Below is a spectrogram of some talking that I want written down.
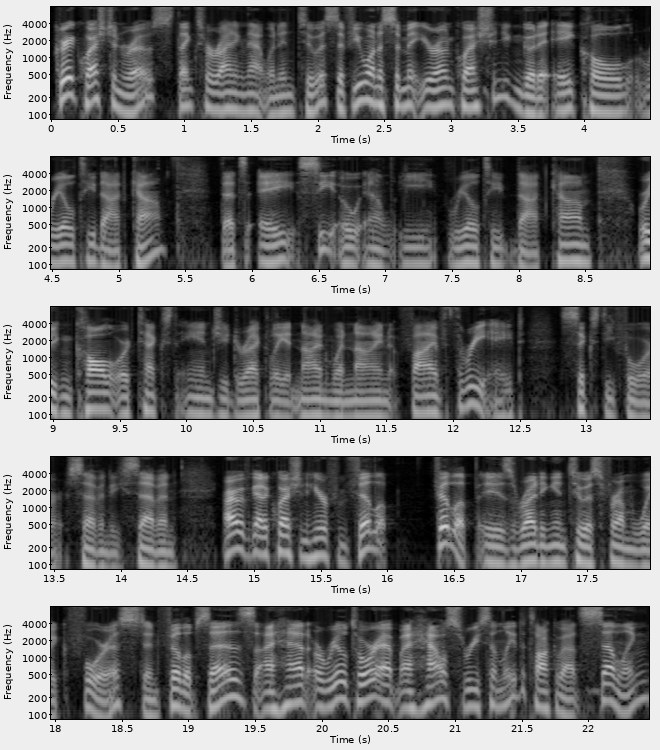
great question Rose. Thanks for writing that one into us. If you want to submit your own question, you can go to acolerealty.com. That's A C O L E realty.com. Or you can call or text Angie directly at 919 538 6477. All right, we've got a question here from Philip. Philip is writing into us from Wake Forest, and Philip says, I had a realtor at my house recently to talk about selling,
